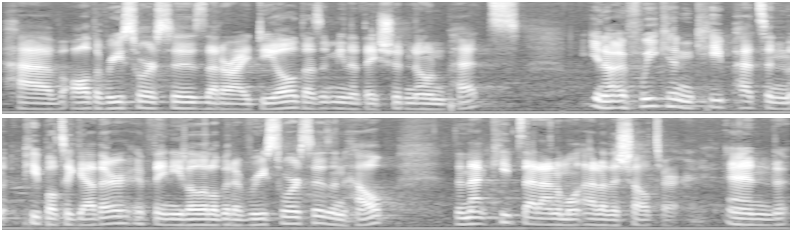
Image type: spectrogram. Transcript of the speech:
have all the resources that are ideal doesn't mean that they shouldn't own pets. You know, if we can keep pets and people together, if they need a little bit of resources and help, then that keeps that animal out of the shelter. And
